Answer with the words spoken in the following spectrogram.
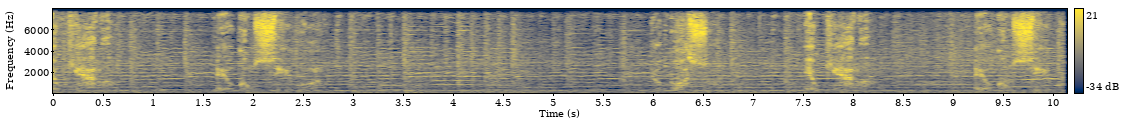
Eu quero. Eu consigo. Eu posso. Eu quero. Eu consigo.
